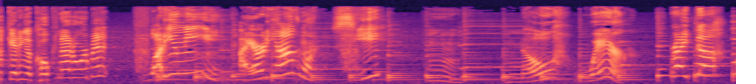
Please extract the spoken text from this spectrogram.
No luck getting a coconut orbit? What do you mean? I already have one. See? Hmm. No? Where? Right the...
